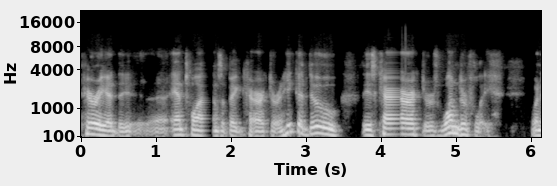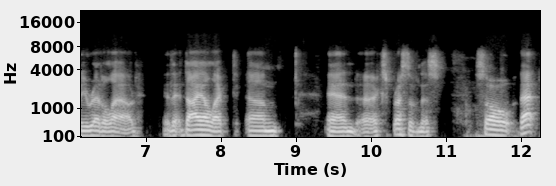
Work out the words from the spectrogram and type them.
period, the, uh, Antoine's a big character, and he could do these characters wonderfully when he read aloud. That dialect um, and uh, expressiveness. So that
